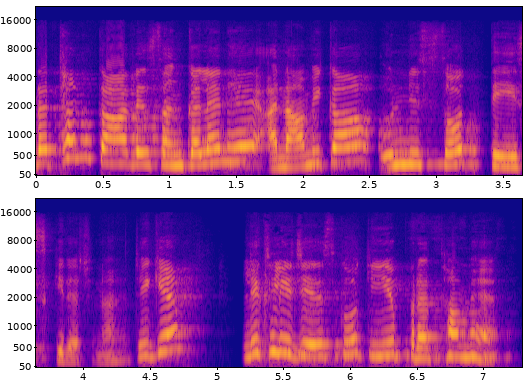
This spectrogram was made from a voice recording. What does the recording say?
प्रथम काव्य संकलन है अनामिका 1923 की रचना है, ठीक है? लिख लीजिए इसको कि ये प्रथम है।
